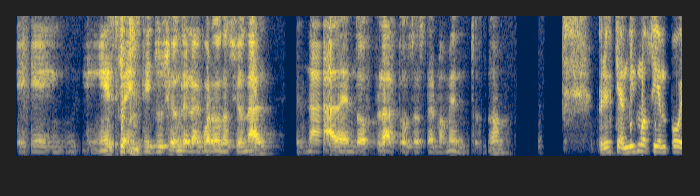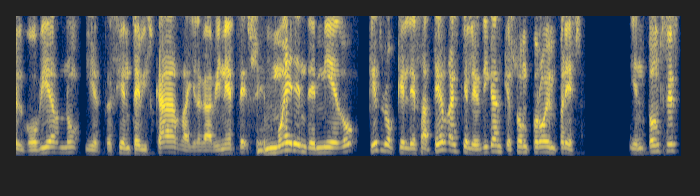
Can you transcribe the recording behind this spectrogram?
en, esta institución del acuerdo nacional, nada en dos platos hasta el momento, ¿no? Pero es que al mismo tiempo el gobierno y el presidente Vizcarra y el gabinete se mueren de miedo, que es lo que les aterra es que les digan que son pro empresa. Y entonces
